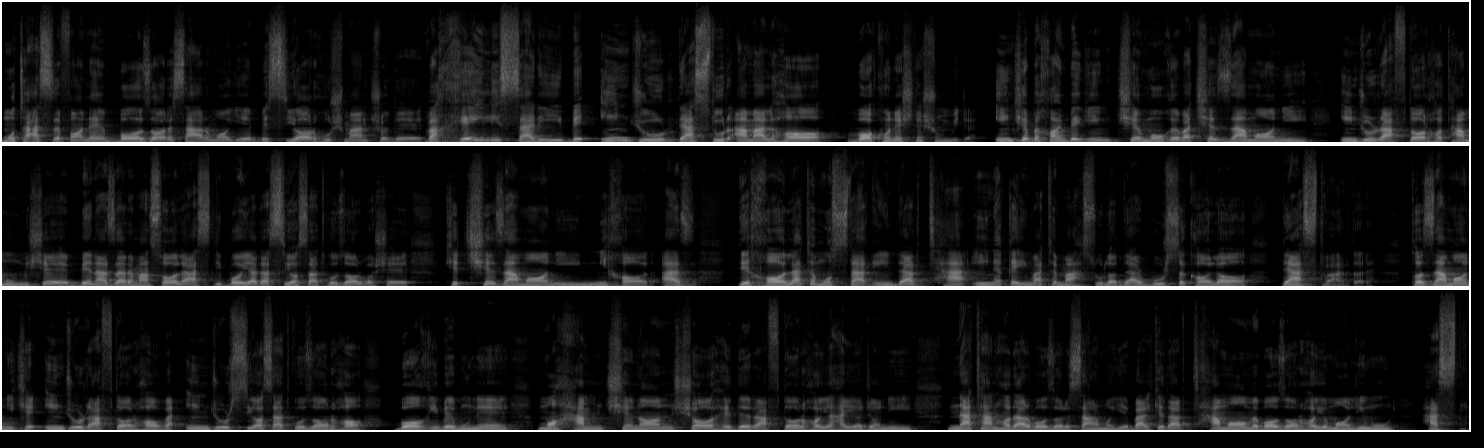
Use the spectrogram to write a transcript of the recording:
متاسفانه بازار سرمایه بسیار هوشمند شده و خیلی سریع به این جور دستور عملها واکنش نشون میده. این که بخوایم بگیم چه موقع و چه زمانی اینجور رفتارها تموم میشه به نظر من سوال اصلی باید از سیاستگزار باشه که چه زمانی می‌خواد از دخالت مستقیم در تعیین قیمت محصولات در بورس کالا دست برداره. تا زمانی که اینجور رفتارها و اینجور سیاستگزارها باقی بمونه ما همچنان شاهد رفتارهای هیجانی نه تنها در بازار سرمایه بلکه در تمام بازارهای مالیمون هستیم.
